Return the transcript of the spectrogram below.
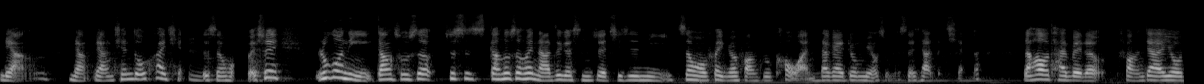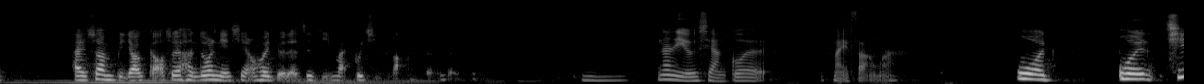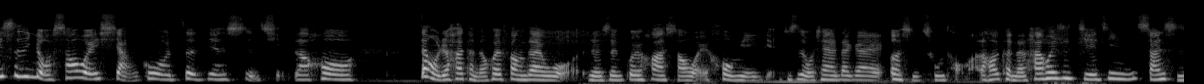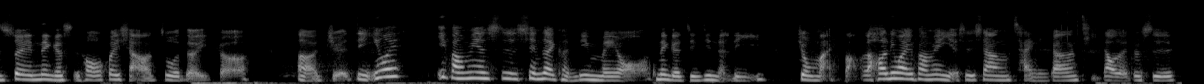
两两两千多块钱的生活费，所以如果你刚出社，就是刚出社会拿这个薪水，其实你生活费跟房租扣完，大概就没有什么剩下的钱了。然后台北的房价又还算比较高，所以很多年轻人会觉得自己买不起房。嗯，那你有想过买房吗？我我其实有稍微想过这件事情，然后，但我觉得它可能会放在我人生规划稍微后面一点，就是我现在大概二十出头嘛，然后可能它会是接近三十岁那个时候会想要做的一个呃决定，因为一方面是现在肯定没有那个经济能力就买房，然后另外一方面也是像彩宁刚刚提到的，就是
